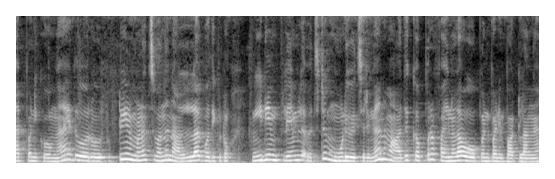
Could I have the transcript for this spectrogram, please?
ஆட் பண்ணிக்கோங்க. இது ஒரு ஃபிஃப்டீன் மினிட்ஸ் வந்து நல்லா கொதிக்கட்டும். மீடியம் ஃப்ளேமில் வச்சுட்டு மூடி வச்சுருங்க. நம்ம அதுக்கப்புறம் ஃபைனலாக ஓப்பன் பண்ணி பார்க்கலாங்க.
